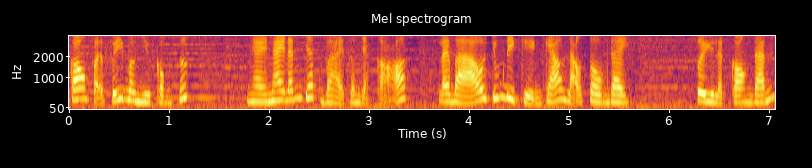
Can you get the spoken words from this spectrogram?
con phải phí bao nhiêu công sức. Ngày nay đánh chết vài tên giặc cỏ, lại bảo chúng đi kiện cáo lão tôn đây. Tuy là con đánh,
